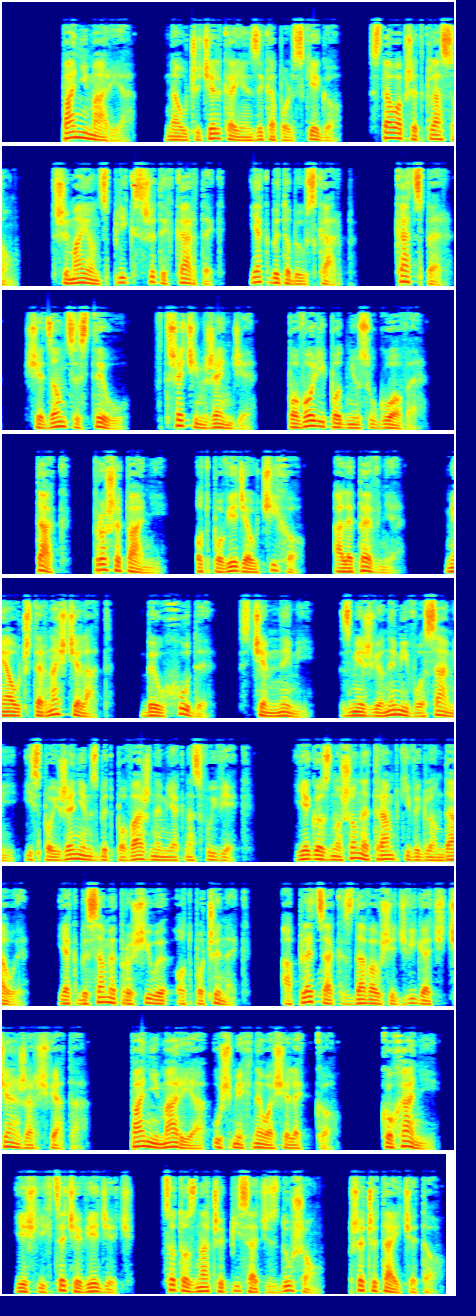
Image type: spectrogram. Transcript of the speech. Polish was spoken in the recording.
Pani Maria, nauczycielka języka polskiego, stała przed klasą, trzymając plik zszytych kartek, jakby to był skarb. Kacper, siedzący z tyłu, w trzecim rzędzie, powoli podniósł głowę. Tak, proszę pani, odpowiedział cicho, ale pewnie. Miał czternaście lat, był chudy, z ciemnymi, zmierzwionymi włosami i spojrzeniem zbyt poważnym jak na swój wiek. Jego znoszone trampki wyglądały, jakby same prosiły odpoczynek, a plecak zdawał się dźwigać ciężar świata. Pani Maria uśmiechnęła się lekko. Kochani, jeśli chcecie wiedzieć, co to znaczy pisać z duszą, przeczytajcie to.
